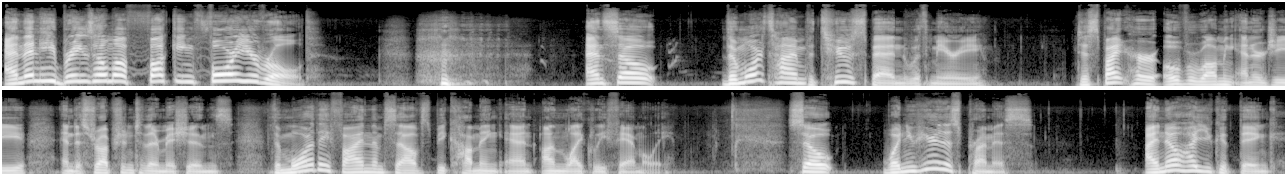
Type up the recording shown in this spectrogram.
And then he brings home a fucking four year old. and so the more time the two spend with Miri, despite her overwhelming energy and disruption to their missions, the more they find themselves becoming an unlikely family. So when you hear this premise, I know how you could think,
